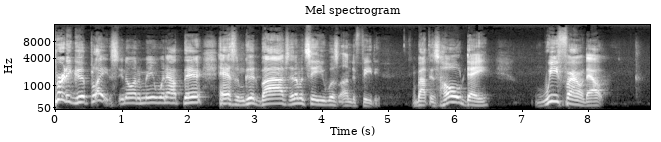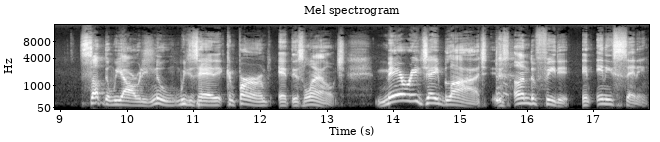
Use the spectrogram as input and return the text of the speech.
Pretty good place, you know what I mean? Went out there, had some good vibes, and I'm gonna tell you what's undefeated. About this whole day, we found out something we already knew. We just had it confirmed at this lounge. Mary J. Blige is undefeated in any setting.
